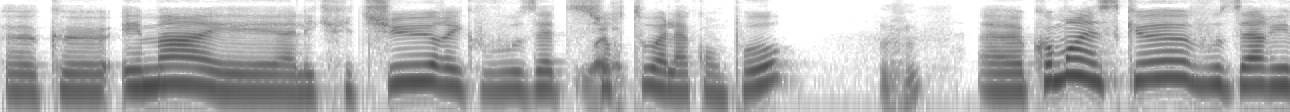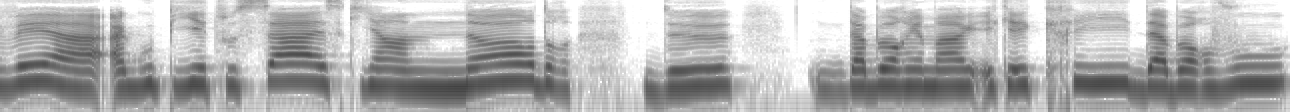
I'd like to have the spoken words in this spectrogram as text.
que Emma est à l'écriture et que vous êtes surtout à la compo. Mhm. comment est-ce que vous arrivez à, à goupiller tout ça? Est-ce qu'il y a un ordre de D'abord Emma qui écrit, d'abord vous?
